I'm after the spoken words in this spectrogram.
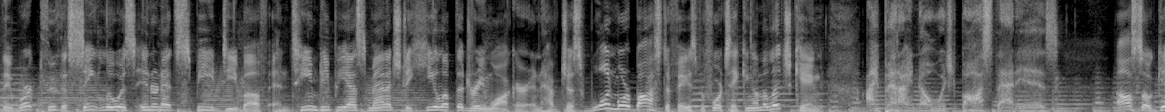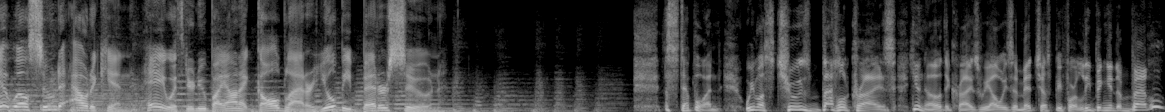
They worked through the St. Louis internet speed debuff, and Team DPS managed to heal up the Dreamwalker and have just one more boss to face before taking on the Lich King. I bet I know which boss that is. Also, get well soon to Audikin. Hey, with your new bionic gallbladder, you'll be better soon. Step one, we must choose battle cries. You know, the cries we always emit just before leaping into battle.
